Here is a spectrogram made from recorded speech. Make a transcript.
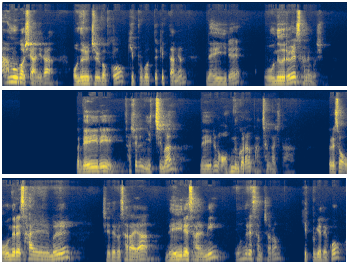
아무 것이 아니라 오늘 즐겁고 기쁘고 뜻깊다면 내일의 오늘을 사는 것입니다. 그러니까 내일이 사실은 있지만 내일은 없는 거랑 마찬가지다. 그래서 오늘의 삶을 제대로 살아야 내일의 삶이 오늘의 삶처럼 기쁘게 되고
